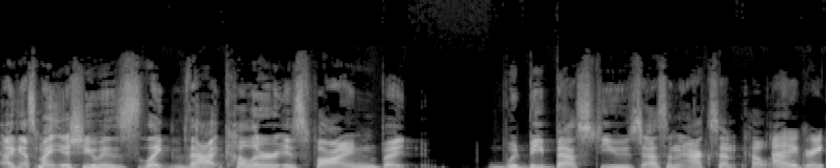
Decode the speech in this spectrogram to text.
I guess my issue is like that color is fine, but would be best used as an accent color. I agree.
